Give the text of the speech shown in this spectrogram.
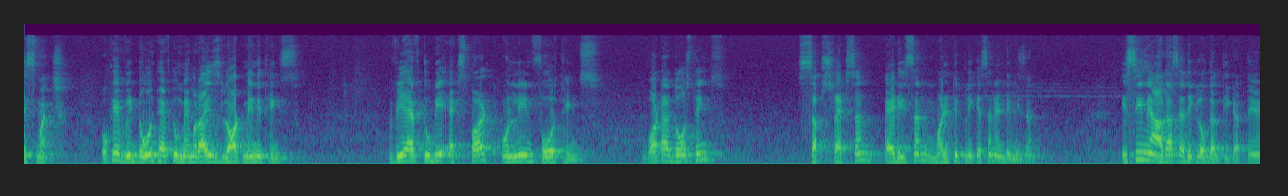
this much okay we don't have to memorize lot many things we have to be expert only in four things what are those things subtraction addition multiplication and division इसी में आधा से अधिक लोग गलती करते हैं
